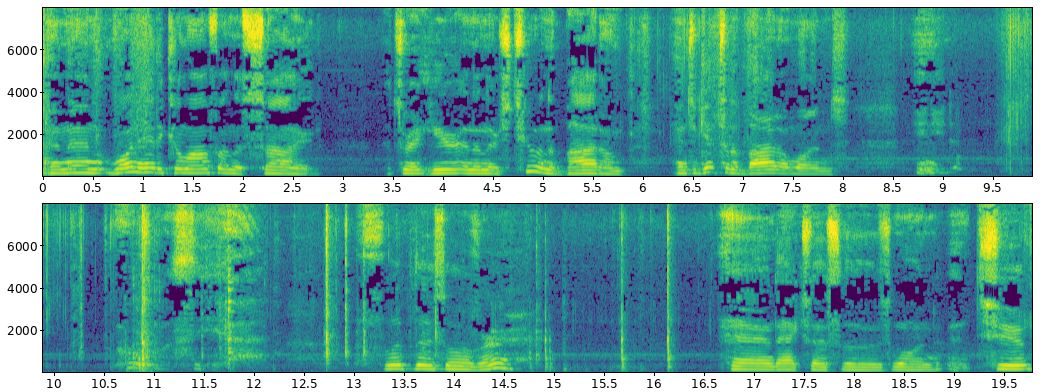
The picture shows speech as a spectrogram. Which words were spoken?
And then one had to come off on the side. It's right here, and then there's two on the bottom. And to get to the bottom ones, you need to, oh, let's see, flip this over and access those one and two.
